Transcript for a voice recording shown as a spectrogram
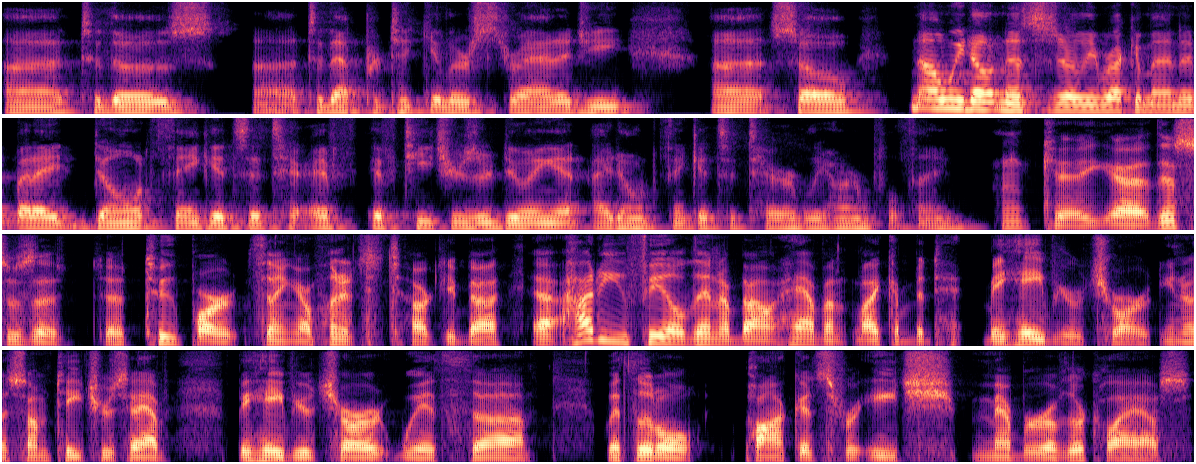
uh, to those uh, to that particular strategy. Uh, so no, we don't necessarily recommend it, but I don't think it's a ter- if if teachers are doing it, I don't think it's a terribly harmful thing. Okay, uh, this was a, a two part thing I wanted to talk to you about. Uh, how do you feel then about having like a behavior chart? You know, some teachers have behavior chart with uh, with little pockets for each member of their class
